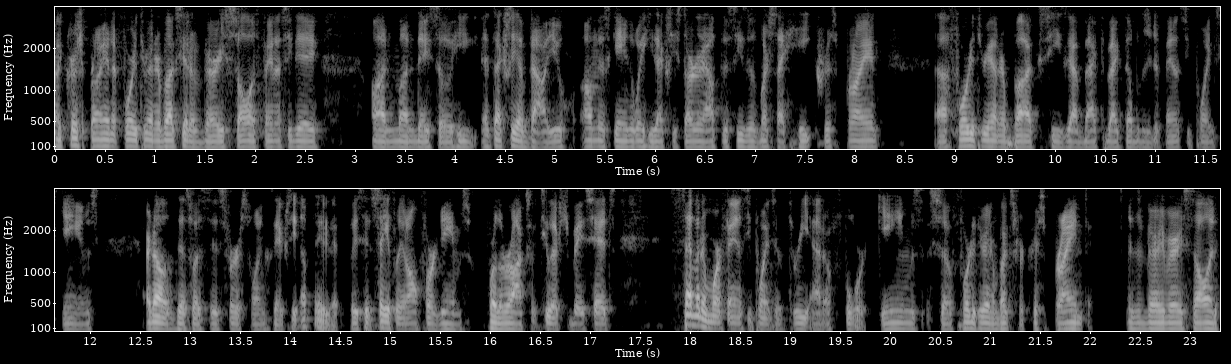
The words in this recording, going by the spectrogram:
Like Kris Bryant at 4,300 bucks, he had a very solid fantasy day on Monday. So he it's actually a value on this game the way he's actually started out this season. As much as I hate Kris Bryant, uh, 4,300 bucks. He's got back to back double digit fantasy points games. Or no, this was his first one because they actually updated it. But he said safely in all four games for the Rocks with two extra base hits, seven or more fantasy points in three out of four games. So 4,300 bucks for Kris Bryant is a very, very solid.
